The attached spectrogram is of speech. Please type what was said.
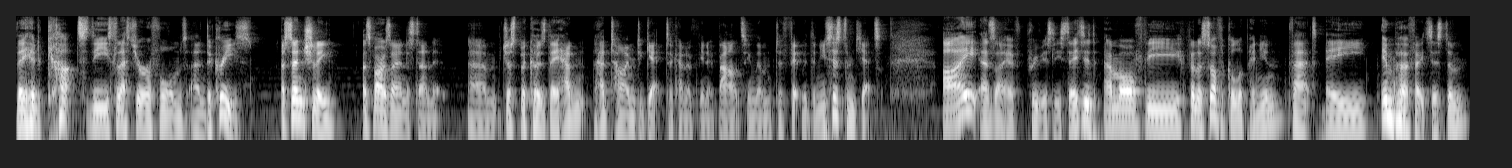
they had cut the Celestial Reforms and Decrees. Essentially, as far as I understand it, um, just because they hadn't had time to get to kind of you know balancing them to fit with the new systems yet. I, as I have previously stated, am of the philosophical opinion that a imperfect system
